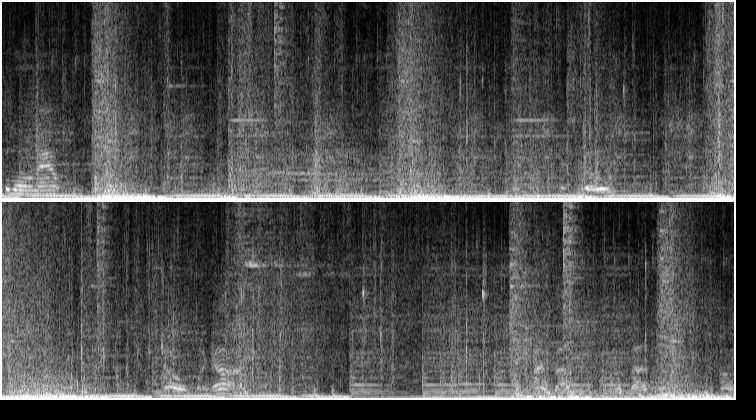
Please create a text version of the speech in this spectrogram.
Come on out. Let's go. Oh my god. Bad. Oh,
